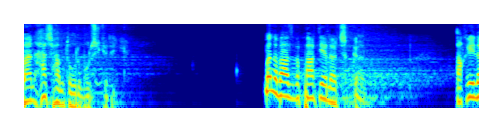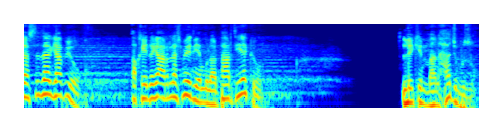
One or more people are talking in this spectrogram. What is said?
manhaj ham to'g'ri bo'lishi kerak. Mana ba'zi bir partiyalar chiqqan. Aqidasida gap yo'q. Aqidaga aralashmaydi ham ular partiyaku lekin manhaj buzuq.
